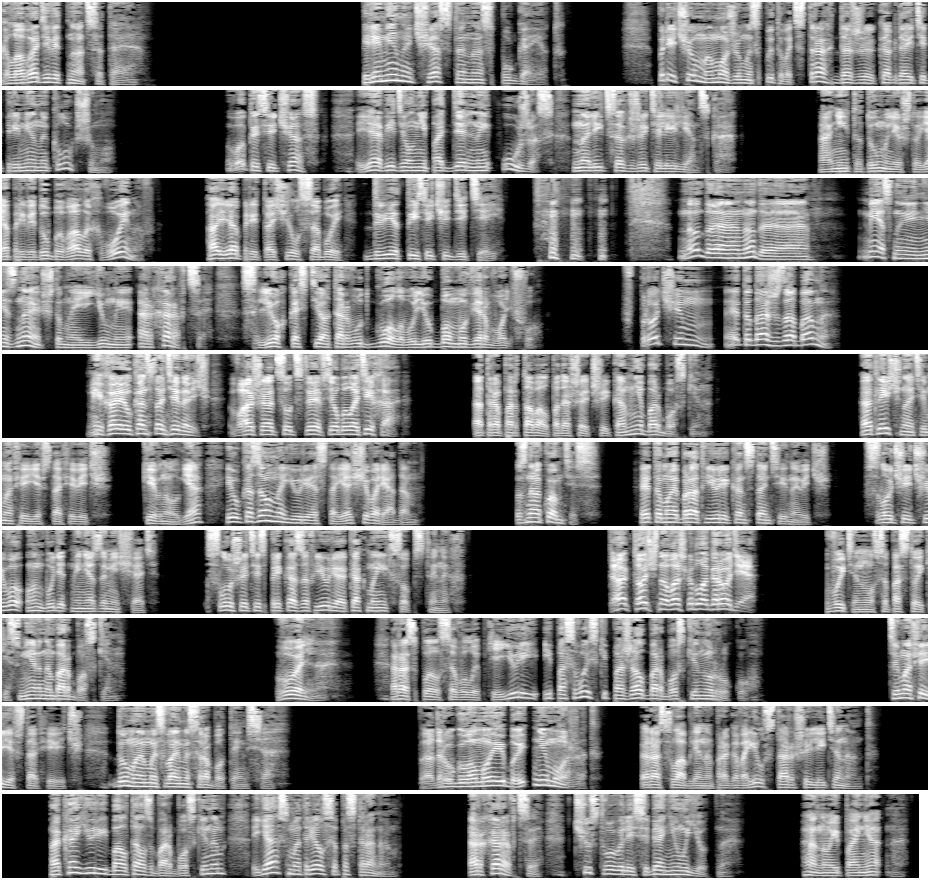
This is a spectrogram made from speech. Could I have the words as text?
Глава 19 Перемены часто нас пугают. Причем мы можем испытывать страх, даже когда эти перемены к лучшему. Вот и сейчас я видел неподдельный ужас на лицах жителей Ленска. Они-то думали, что я приведу бывалых воинов, а я притащил с собой две тысячи детей. Ну да, ну да, Местные не знают, что мои юные архаровцы с легкостью оторвут голову любому Вервольфу. Впрочем, это даже забавно. «Михаил Константинович, ваше отсутствие все было тихо!» — отрапортовал подошедший ко мне Барбоскин. «Отлично, Тимофей Евстафьевич», — кивнул я и указал на Юрия, стоящего рядом. «Знакомьтесь, это мой брат Юрий Константинович, в случае чего он будет меня замещать. Слушайтесь приказов Юрия, как моих собственных. «Так точно, ваше благородие!» — вытянулся по стойке смирно Барбоскин. «Вольно!» — расплылся в улыбке Юрий и по-свойски пожал Барбоскину руку. «Тимофей Евстафьевич, думаю, мы с вами сработаемся». «По-другому и быть не может», — расслабленно проговорил старший лейтенант. Пока Юрий болтал с Барбоскиным, я осмотрелся по сторонам. Архаровцы чувствовали себя неуютно. Оно и понятно.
